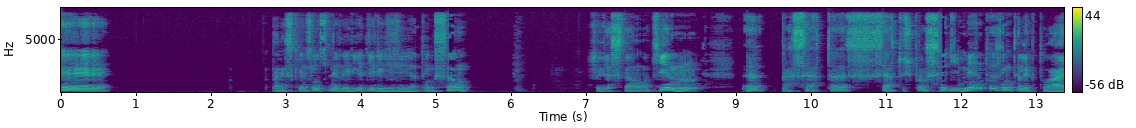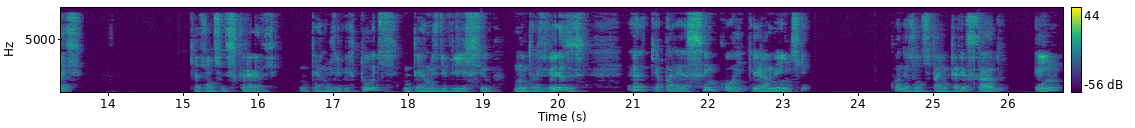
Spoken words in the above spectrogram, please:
é, parece que a gente deveria dirigir atenção, sugestão aqui, hum, é, para certos procedimentos intelectuais que a gente descreve em termos de virtudes, em termos de vício, muitas vezes, é, que aparecem corriqueiramente quando a gente está interessado em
